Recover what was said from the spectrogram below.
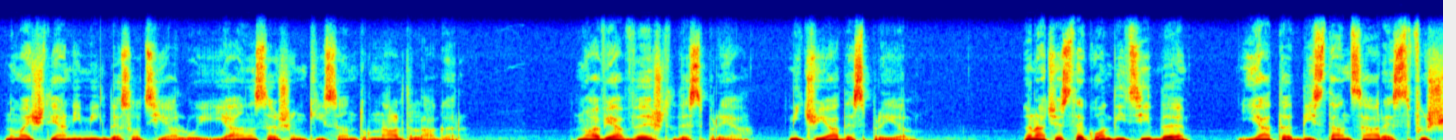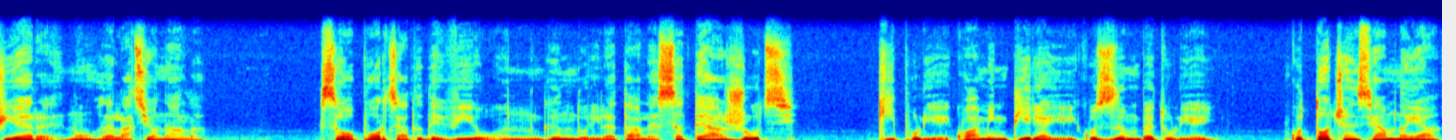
nu mai știa nimic de soția lui, ea însă își închisă într-un alt lagăr, nu avea vești despre ea, nici ea despre el. În aceste condiții de, iată, distanțare, sfâșiere, nu, relațională, să o porți atât de viu în gândurile tale, să te ajuți chipul ei, cu amintirea ei, cu zâmbetul ei, cu tot ce înseamnă ea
